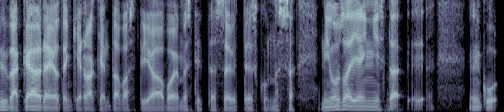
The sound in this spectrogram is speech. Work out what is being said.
hyvä käydä jotenkin rakentavasti ja avoimesti tässä yhteiskunnassa, niin osa jengistä eh, niin kuin,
